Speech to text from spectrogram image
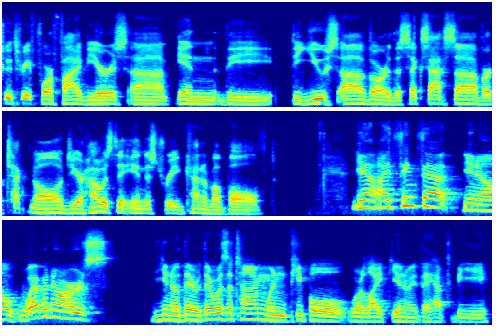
two, three, four, five years uh, in the the use of or the success of or technology, or how has the industry kind of evolved? Yeah, I think that you know webinars. You know, there there was a time when people were like, you know, they have to be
